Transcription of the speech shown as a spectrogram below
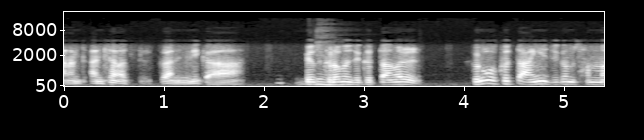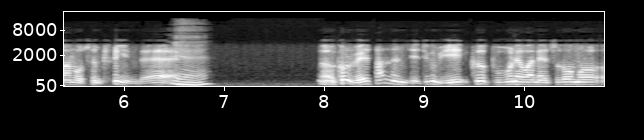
않, 않지 않았을 거 아닙니까? 그래서 예. 그러면 이제 그 땅을 그리고 그 땅이 지금 3만 5천 평인데 예. 어, 그걸 왜 샀는지 지금 이, 그 부분에 관해서도 뭐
